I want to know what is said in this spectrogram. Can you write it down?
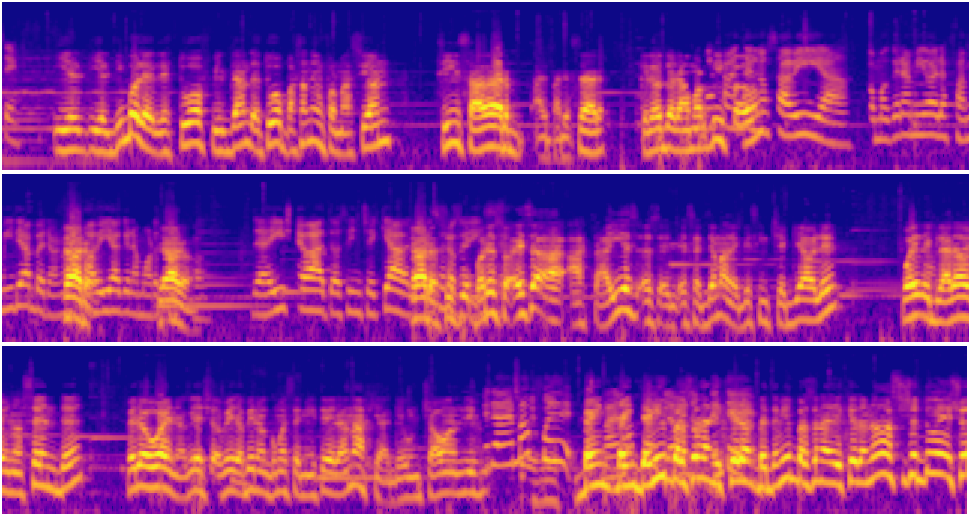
Sí. Y el, y el tipo le, le estuvo filtrando, estuvo pasando información sin saber, al parecer, que el otro era mortífago. él no sabía, como que era amigo de la familia, pero no Claro, sabía que era mortífago. claro. De ahí llevate, o sea, inchequeable. Claro, eso sí, es lo sí, que por dice. eso, esa, hasta ahí es, es el, es el tema de que es inchequeable. Fue declarado inocente, pero bueno, que ellos vieron, vieron cómo es el Ministerio de la Magia, que un chabón dijo... Pero además fue. 20 además 20.000 fue declarado personas inocente. dijeron, 20.000 personas dijeron, no, si yo tuve, yo,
